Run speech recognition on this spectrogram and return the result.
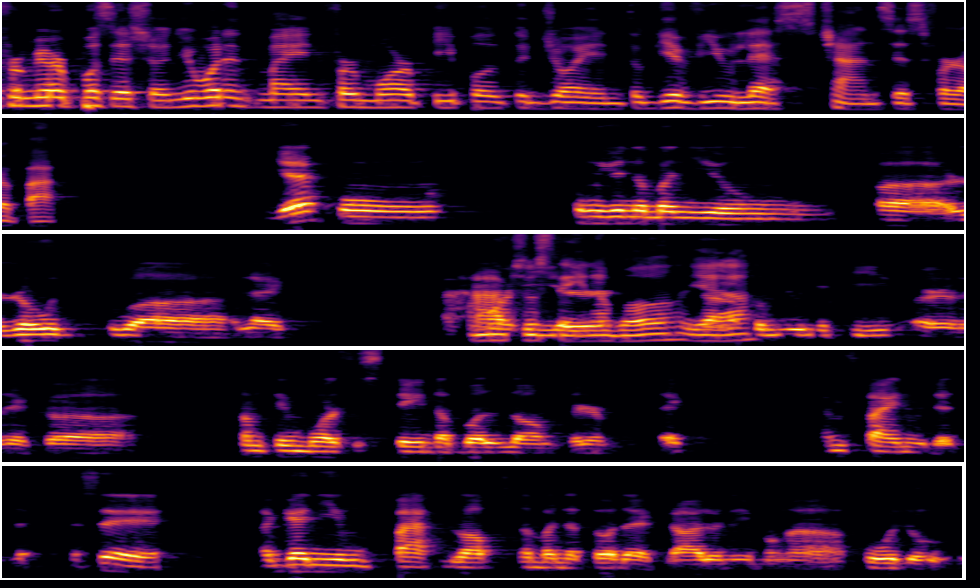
from your position, you wouldn't mind for more people to join to give you less chances for a pack. yeah, kung kung yun naman yung uh, road to uh, like a More happier, sustainable, uh, yeah. community or like uh, something more sustainable long term. Like I'm fine with it. Like, kasi again yung pack drops naman na to like lalo na yung mga polo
